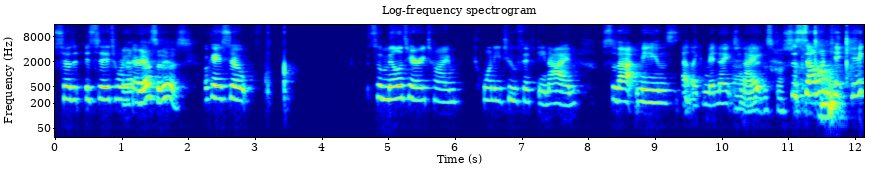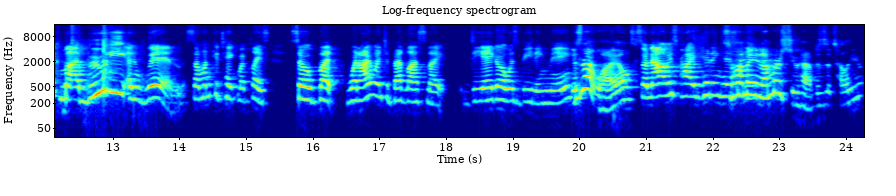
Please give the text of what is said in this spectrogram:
So the, is today twenty third? Yes, it is. Okay, so so military time 22:59. So that means at like midnight Oh, tonight. goes So someone could kick my booty and win. Someone could take my place. So but when I went to bed last night, Diego was beating me. Isn't that wild? So now he's probably hitting his So how many numbers do you have? Does it tell you?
